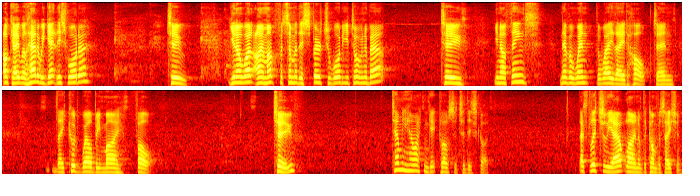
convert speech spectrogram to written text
Okay, well, how do we get this water? to, You know what? I'm up for some of this spiritual water you're talking about. to, you know, things never went the way they'd hoped, and they could well be my fault. Two, tell me how I can get closer to this God. That's literally the outline of the conversation.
